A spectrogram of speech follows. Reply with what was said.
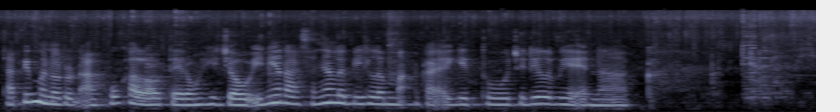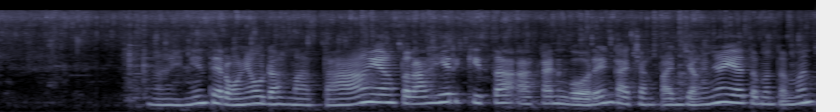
Tapi menurut aku kalau terong hijau ini rasanya lebih lemak kayak gitu. Jadi lebih enak. Nah, ini terongnya udah matang. Yang terakhir kita akan goreng kacang panjangnya ya teman-teman.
